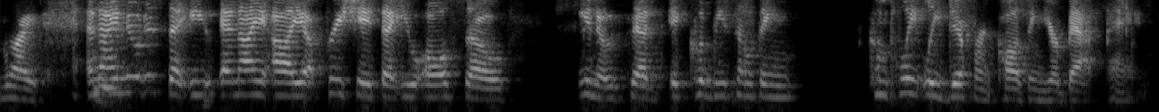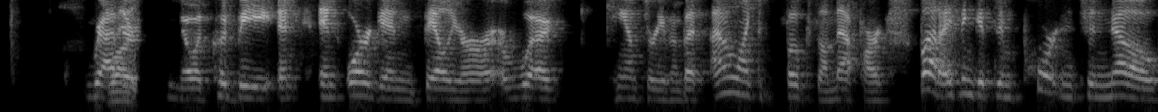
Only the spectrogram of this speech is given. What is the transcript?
Right. And. I noticed that you, and I, I appreciate that you also, you know, said it could be something completely different causing your back pain rather right. you know, it could be an, an organ failure or, or cancer even, but I don't like to focus on that part. But I think it's important to know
